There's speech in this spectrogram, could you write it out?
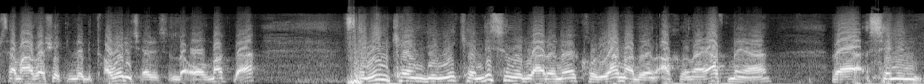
semaver şeklinde bir tavır içerisinde olmak da senin kendini, kendi sınırlarını koruyamadığın, aklına yatmayan ve senin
